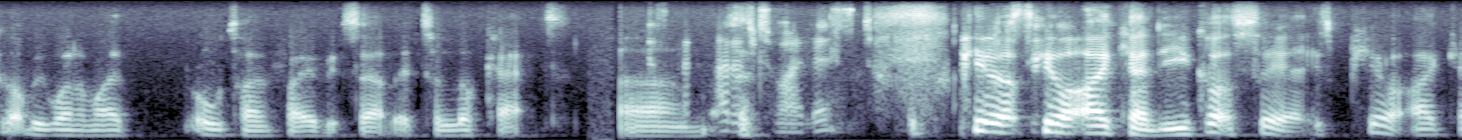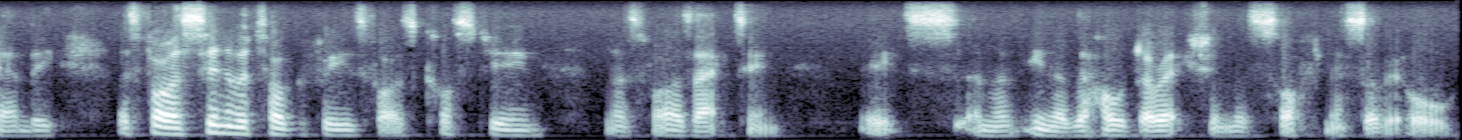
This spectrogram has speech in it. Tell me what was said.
got to be one of my all-time favourites out there to look at. Um, Add it to my list. pure pure eye candy. You've got to see it. It's pure eye candy. As far as cinematography, as far as costume, and as far as acting, it's and you know the whole direction, the softness of it all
